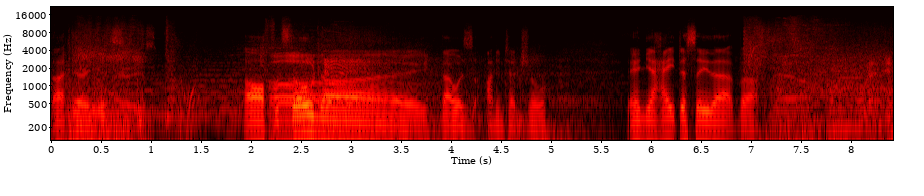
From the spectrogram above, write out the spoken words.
That there he is. There it is. Oh, Oh. no, that was unintentional. And you hate to see that, but Yeah.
